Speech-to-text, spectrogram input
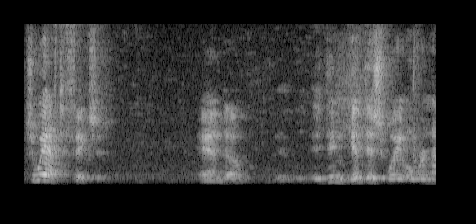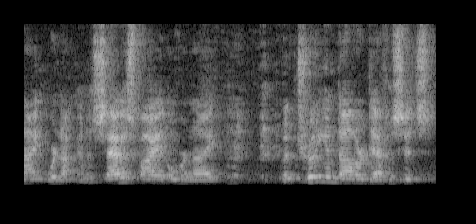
So we have to fix it. And uh, it didn't get this way overnight. We're not going to satisfy it overnight. But trillion dollar deficits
